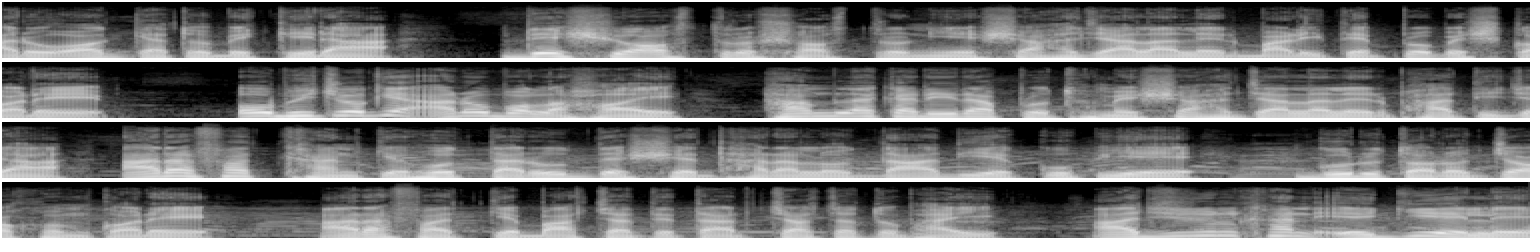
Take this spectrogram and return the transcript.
আরও অজ্ঞাত ব্যক্তিরা দেশীয় অস্ত্রশস্ত্র নিয়ে শাহজালালের বাড়িতে প্রবেশ করে। অভিযোগে আরও বলা হয়, হামলাকারীরা প্রথমে শাহজালালের ভাতিজা আরাফাত খানকে হত্যার উদ্দেশ্যে ধারালো দা দিয়ে কুপিয়ে গুরুতর জখম করে। আরাফাতকে বাঁচাতে তার চাচাতো ভাই আজিজুল খান এগিয়ে এলে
